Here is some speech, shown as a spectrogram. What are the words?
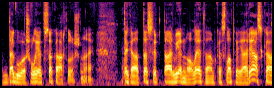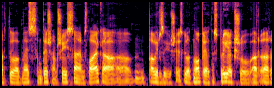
degošu lietu sakārtošanai. Tas ir, ir viena no lietām, kas Latvijā ir jāsakārto. Mēs esam tiešām šīs sēmas laikā pavirzījušies ļoti nopietni uz priekšu ar, ar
